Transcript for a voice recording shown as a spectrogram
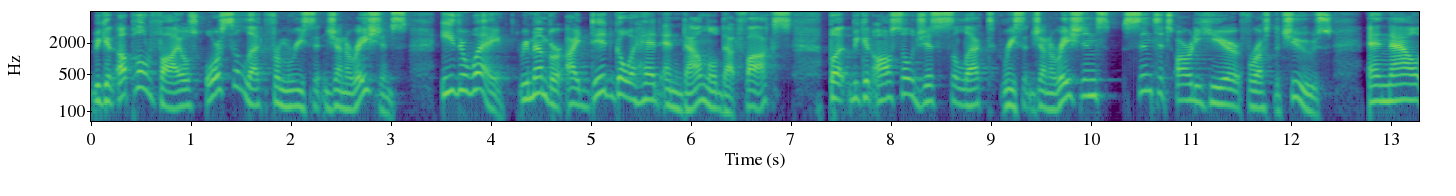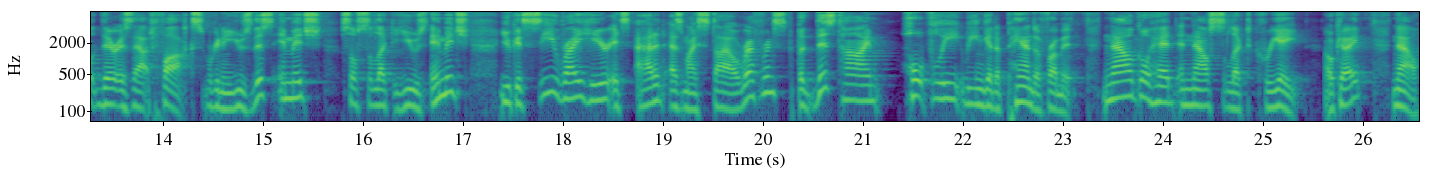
We can upload files or select from recent generations. Either way, remember, I did go ahead and download that Fox, but we can also just select recent generations since it's already here for us to choose. And now there is that Fox. We're gonna use this image, so select use image. You can see right here, it's added as my style reference, but this time Hopefully we can get a panda from it. Now go ahead and now select create, okay? Now,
